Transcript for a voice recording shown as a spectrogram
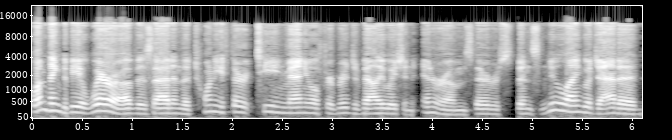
one thing to be aware of is that in the 2013 Manual for Bridge Evaluation Interims, there's been some new language added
